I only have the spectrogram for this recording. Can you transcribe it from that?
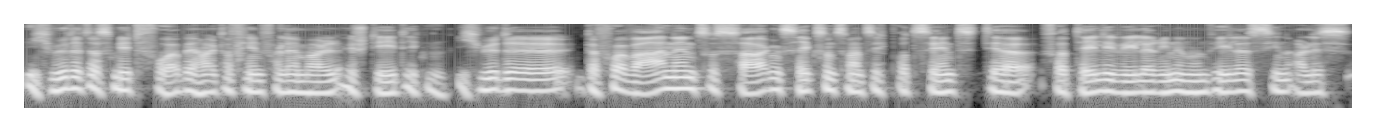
Ich würde das mit Vorbehalt auf jeden Fall einmal bestätigen. Ich würde davor warnen zu sagen, 26 Prozent der Fratelli-Wählerinnen und Wähler sind alles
